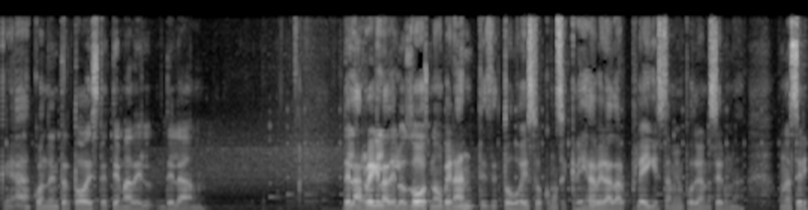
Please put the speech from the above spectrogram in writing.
Que, ah, cuando entra todo este tema de, la de la regla de los dos, ¿no? Ver antes de todo eso, cómo se crea, ver a Dark Plagueis también podrían hacer una, una serie.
